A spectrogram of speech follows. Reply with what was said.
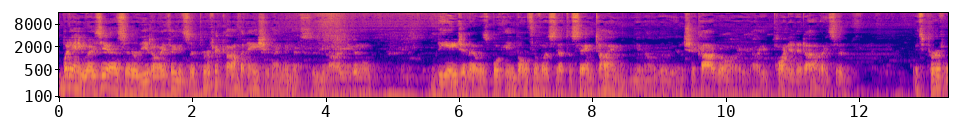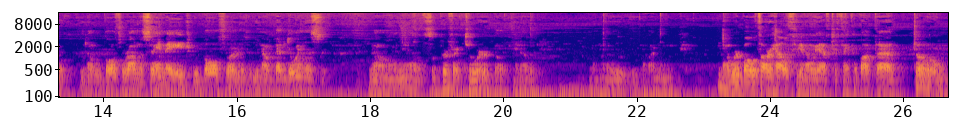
But anyways, yeah. So you know, I think it's a perfect combination. I mean, it's you know, even the agent that was booking both of us at the same time, you know, in Chicago, I, I pointed it out. I said, "It's perfect." You know, we're both around the same age. We both, are, you know, been doing this You know, you know, it's a perfect tour, but you know, you know, I mean, you know, we're both our health. You know, we have to think about that. Though,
